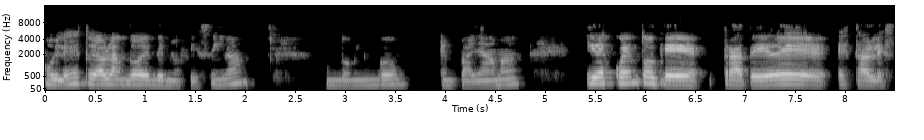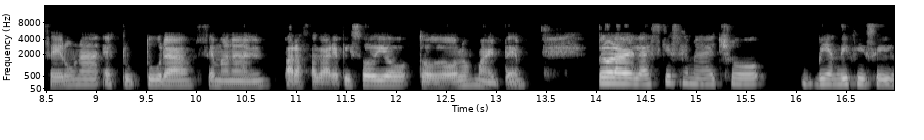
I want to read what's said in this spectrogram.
Hoy les estoy hablando desde mi oficina, un domingo en pijama. Y les cuento que traté de establecer una estructura semanal para sacar episodios todos los martes. Pero la verdad es que se me ha hecho bien difícil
